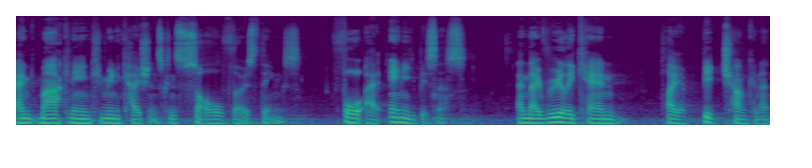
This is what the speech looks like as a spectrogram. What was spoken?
And marketing and communications can solve those things for uh, any business. And they really can play a big chunk in it,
